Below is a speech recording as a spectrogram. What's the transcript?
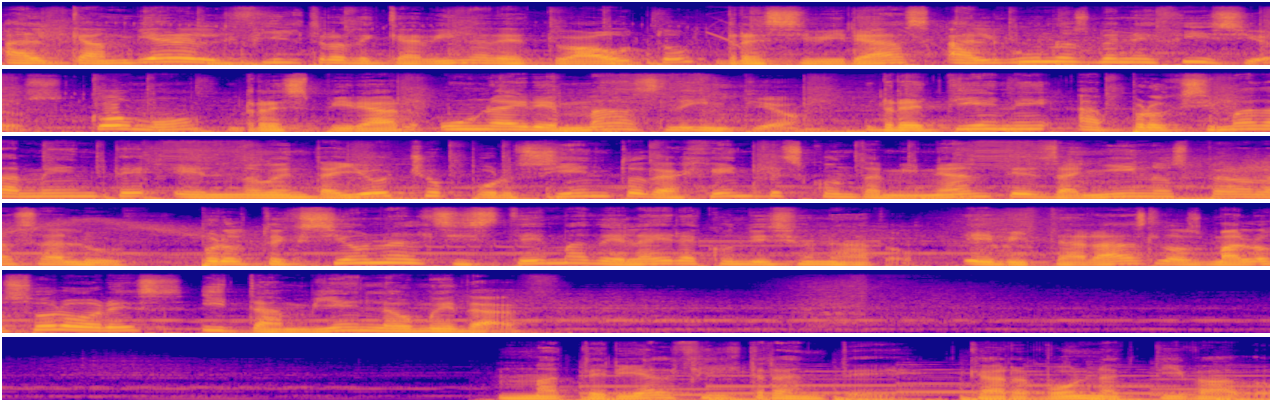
Al cambiar el filtro de cabina de tu auto, recibirás algunos beneficios, como respirar un aire más limpio. Retiene aproximadamente el 98% de agentes contaminantes dañinos para la salud. Protección al sistema del aire acondicionado. Evitarás los malos olores y también la humedad. Material filtrante, carbón activado.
